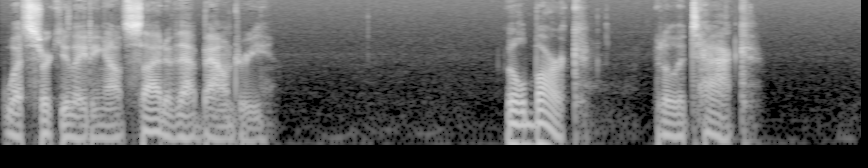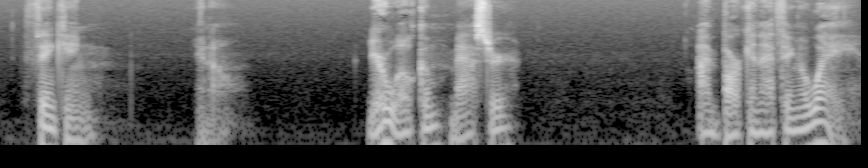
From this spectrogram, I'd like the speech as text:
what's circulating outside of that boundary, it'll bark, it'll attack, thinking, you know, you're welcome, master. I'm barking that thing away.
